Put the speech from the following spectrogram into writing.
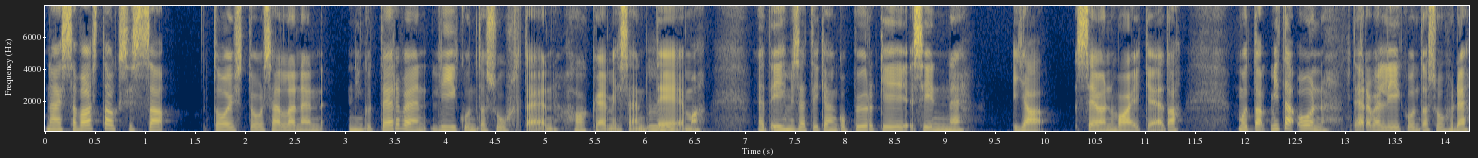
Näissä vastauksissa toistuu sellainen niin kuin terveen liikuntasuhteen hakemisen mm. teema. Että ihmiset ikään kuin pyrkii sinne ja se on vaikeaa – mutta mitä on terve liikuntasuhde?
